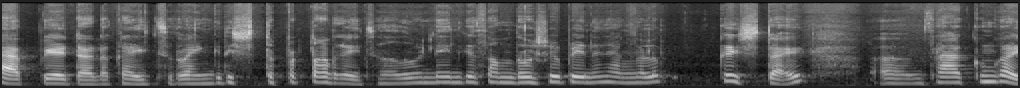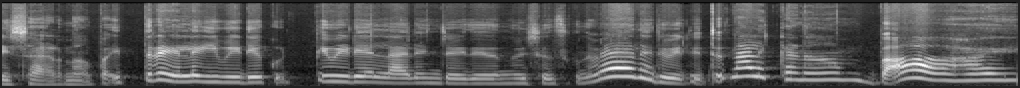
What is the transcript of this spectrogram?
ഹാപ്പി ആയിട്ടാണ് കഴിച്ചത്. ഭയങ്കര ഇഷ്ടപ്പെട്ടാണ് കഴിച്ചത്. അതുകൊണ്ട് എനിക്ക് സന്തോഷം പിന്നെ ഞങ്ങളും ഒക്കെ ഇഷ്ടമായി സാക്കും കഴിച്ചായിരുന്നു. അപ്പോൾ ഇത്രയല്ല ഈ വീഡിയോ. കുട്ടി വീഡിയോ എല്ലാവരും എൻജോയ് ചെയ്തെന്ന് വിശ്വസിക്കുന്നു. വേറൊരു വീഡിയോ നാളെ കാണാം. ബായ്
